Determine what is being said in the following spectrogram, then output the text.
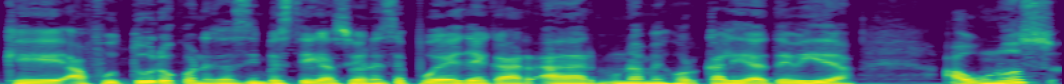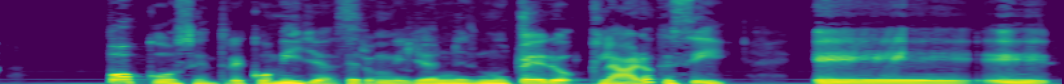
que a futuro con esas investigaciones se puede llegar a dar una mejor calidad de vida a unos pocos, entre comillas, Pero millones, mucho. pero claro que sí. Eh, eh,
